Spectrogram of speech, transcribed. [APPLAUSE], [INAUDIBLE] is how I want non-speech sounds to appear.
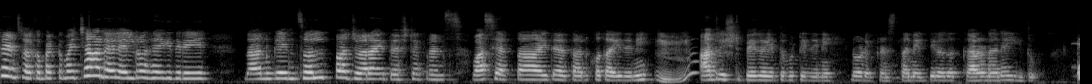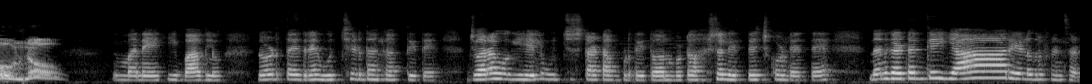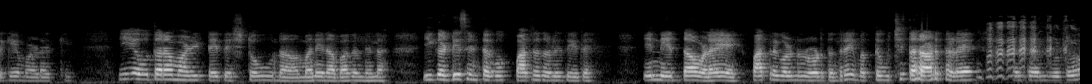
Friends welcome back to my channel ಎಲ್ಲರೂ ಹೇಗಿದ್ದೀರಿ? ನನಗೆ ಇನ್ನು ಸ್ವಲ್ಪ ಜ್ವರ ಐತೆ ಅಷ್ಟೇ ಫ್ರೆಂಡ್ಸ್ ವಾಸಿ ಆಗ್ತಾ ಇದೆ ಅಂತ ಅನ್ಕೋತಾ ಇದ್ದೀನಿ. ಆದ್ರೂ ಇಷ್ಟು ಬೇಗ ಎದ್ದು ಬಿಟ್ಟಿದ್ದೀನಿ ನೋಡಿ ಫ್ರೆಂಡ್ಸ್ ನಾನು ಎದ್ದಿರೋದಕ್ಕೆ ಕಾರಣನೇ ಇದು. ಈ ಮನೆ ಈ ಬಾಗ್ಲು ನೋಡ್ತಾ ಇದ್ರೆ ಹುಚ್ಚಿಡ್ದಂಗೆ ಆಗ್ತೈತೆ. ಜ್ವರ ಹೋಗಿ ಎಲ್ಲಿ ಹುಚ್ಚು ಸ್ಟಾರ್ಟ್ ಆಗ್ಬಿಡ್ತೈತೋ ಅಂದ್ಬಿಟ್ಟು ಅಷ್ಟರಲ್ಲಿ ಎತ್ತೆಚ್ಕೊಂಡಿದ್ದೆ ನನ್ನ ಗಂಟನ್ಗೆ ಯಾರು ಹೇಳಿದ್ರು ಫ್ರೆಂಡ್ಸ್ ಅಡುಗೆ ಮಾಡೋಕ್ಕೆ? ಈ ಅವತಾರ ಮಾಡಿಟ್ಟೈತೆ ಸ್ಟೌವ್ನ ಮನೆನ ಬಾಗಲ್ನೆಲ್ಲ. ಈಗ ಡಿಸೆಂಟಾಗಿ ಹೋಗಿ ಪಾತ್ರೆ ತೊಳಿತೈತೆ. ಇನ್ನು ಎದ್ದಾವಳೆ ಪಾತ್ರೆಗಳನ್ನ ನೋಡ್ತಂದ್ರೆ ಮತ್ತೆ ಉಚಿತ ಆಡ್ತಾಳೆ ಅಂತ ಅಂದ್ಬಿಟ್ಟು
